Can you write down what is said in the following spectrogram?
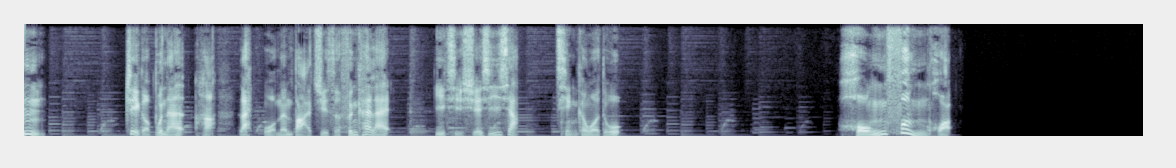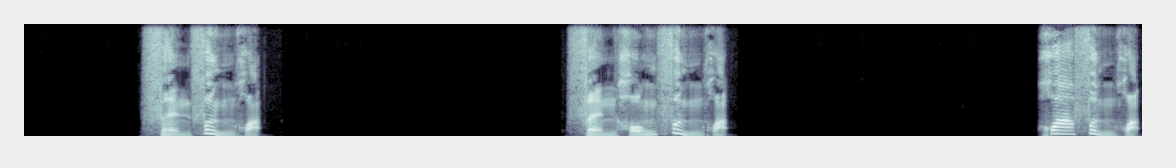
嗯，这个不难哈。来，我们把句子分开来，一起学习一下。请跟我读：红凤凰，粉凤凰，粉红凤凰，花凤凰。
